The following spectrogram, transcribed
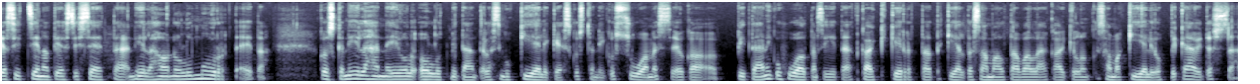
Ja sitten siinä on tietysti se, että niillähän on ollut murteita, koska niillähän ei ole ollut mitään tällaista niin kielikeskusta niin kuin Suomessa, joka pitää niin kuin huolta siitä, että kaikki kirjoittaa kieltä samalla tavalla ja kaikilla on sama kielioppi käytössä.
